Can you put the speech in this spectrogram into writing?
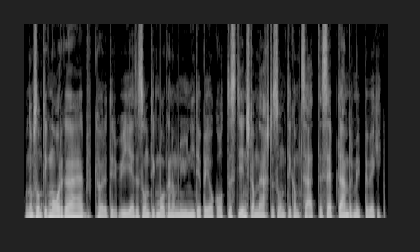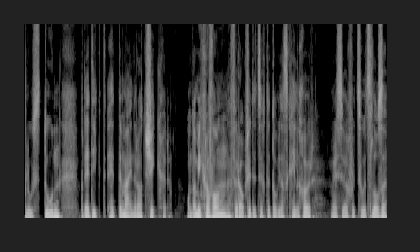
Und am Sonntagmorgen gehört ihr wie jeden Sonntagmorgen um 9 Uhr den BO Gottesdienst. Am nächsten Sonntag, am 10. September, mit Bewegung Plus Thun. Predigt hat der Meinrad Schicker. Und am Mikrofon verabschiedet sich der Tobias Kilchör. Merci euch für zuzuhören.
